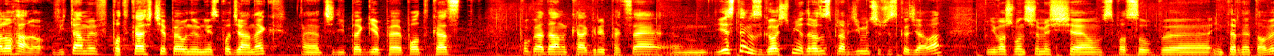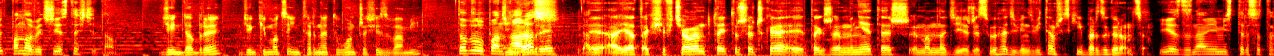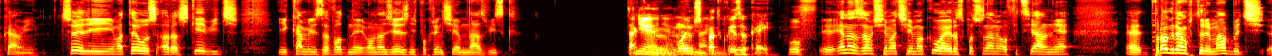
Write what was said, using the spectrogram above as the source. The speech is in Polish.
Halo, halo. Witamy w podcaście pełnym niespodzianek, e, czyli PGP Podcast Pogadanka Gry PC. Jestem z gośćmi, od razu sprawdzimy, czy wszystko działa, ponieważ łączymy się w sposób e, internetowy. Panowie, czy jesteście tam? Dzień dobry. Dzięki mocy internetu łączę się z wami. To był pan Dzień Arasz. dobry. E, A ja tak się wciąłem tutaj troszeczkę, e, także mnie też e, mam nadzieję, że słychać, więc witam wszystkich bardzo gorąco. Jest z nami Mister Setokami, czyli Mateusz Araszkiewicz i Kamil Zawodny. Mam nadzieję, że nie pokręciłem nazwisk. Tak, Nie, nie, w moim przypadku jest ok. Uf, ja nazywam się Maciej Makuła i rozpoczynamy oficjalnie program, który ma być,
